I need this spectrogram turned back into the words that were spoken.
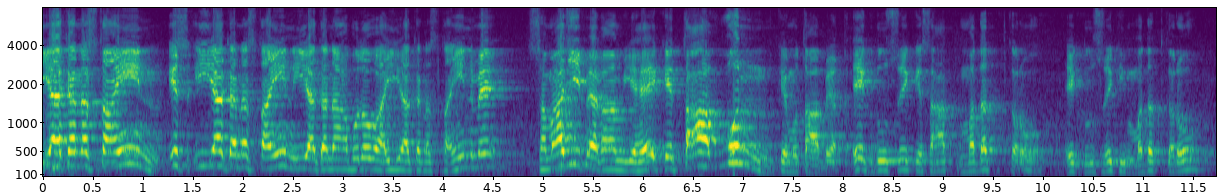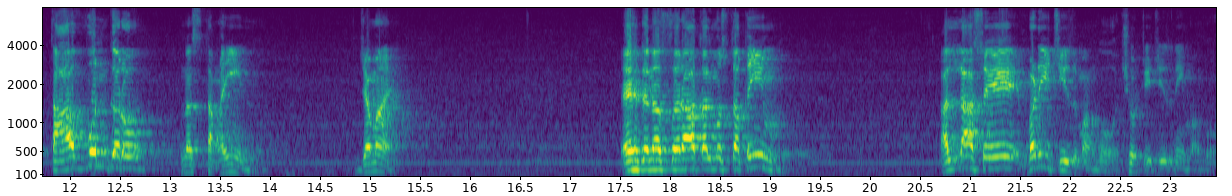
ایا کا نستعین اس ایا کا نستعین ایا کا نعبد و ایا کا نستعین میں سماجی پیغام یہ ہے کہ تعاون کے مطابق ایک دوسرے کے ساتھ مدد کرو، ایک دوسرے کی مدد کرو، تعاون کرو، نستعین۔ جمائیں اہدنا الصراط المستقیم۔ اللہ سے بڑی چیز مانگو، چھوٹی چیز نہیں مانگو۔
